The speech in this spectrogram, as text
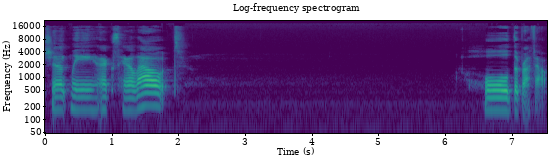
Gently exhale out. Hold the breath out.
